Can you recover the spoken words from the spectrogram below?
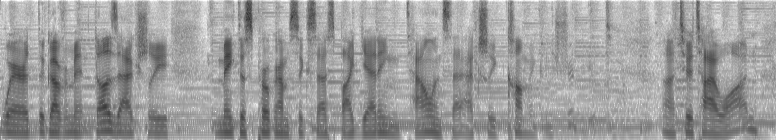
where the government does actually make this program a success by getting talents that actually come and contribute uh, to Taiwan,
